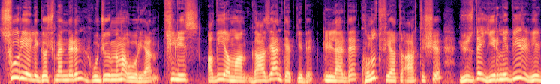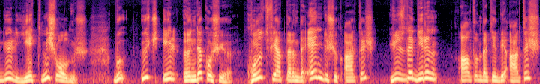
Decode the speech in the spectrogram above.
Suriyeli göçmenlerin hücumuna uğrayan Kilis, Adıyaman, Gaziantep gibi illerde konut fiyatı artışı %21,70 olmuş. Bu 3 il önde koşuyor. Konut fiyatlarında en düşük artış %1'in altındaki bir artış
